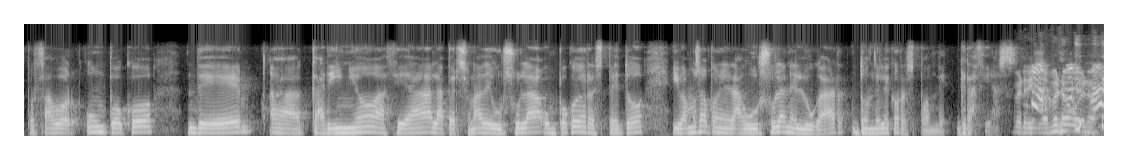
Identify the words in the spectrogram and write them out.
Por favor, un poco de ah, cariño hacia la persona de Úrsula, un poco de respeto y vamos a poner a Úrsula en el lugar donde le corresponde. Gracias. Perdido, pero bueno.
